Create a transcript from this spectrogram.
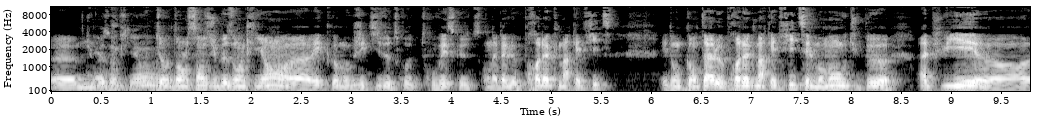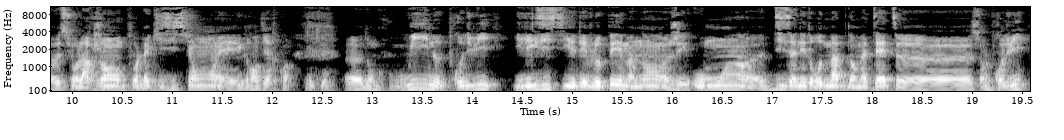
euh, besoin client. Dans, le sens du besoin client, euh, avec comme objectif de trouver ce qu'on appelle le product market fit. Et donc, quand tu as le product market fit, c'est le moment où tu peux appuyer euh, sur l'argent pour l'acquisition et grandir, quoi. Euh, donc oui, notre produit, il existe, il est développé. Maintenant, j'ai au moins 10 années de roadmap dans ma tête sur le produit.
